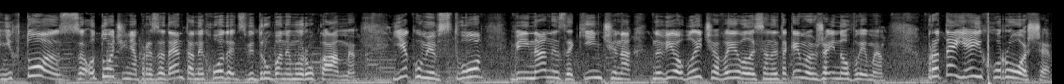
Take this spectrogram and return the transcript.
ніхто з оточення президента не ходить з відрубаними руками. Є кумівство, війна не закінчена. Нові обличчя виявилися не такими вже й новими. Проте є і хороше.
